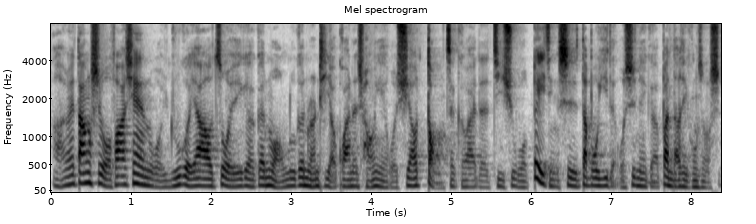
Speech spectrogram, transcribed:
啊、因为当时我发现我如果要做一个跟网络跟软体有关的创业，我需要懂这个外的技术。我背景是 Double E 的，我是那个半导体工程师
